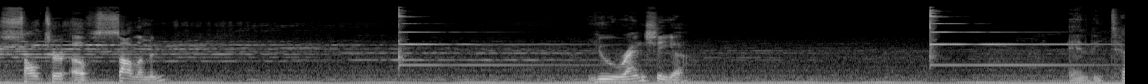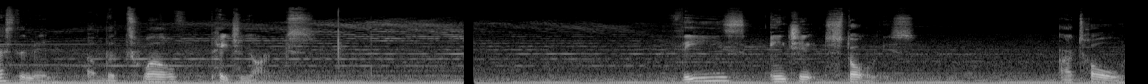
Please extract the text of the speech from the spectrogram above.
Psalter of Solomon. Urantia. And the Testament of the Twelve Patriarchs. These ancient stories are told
